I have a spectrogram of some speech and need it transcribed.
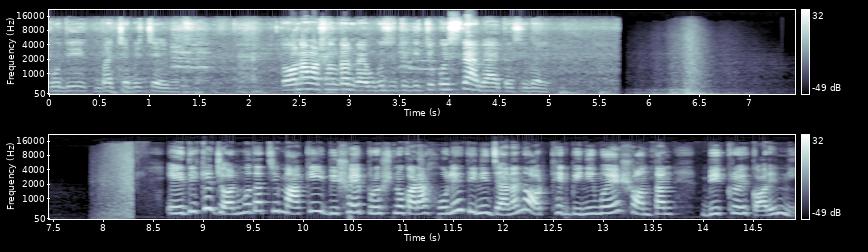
বুদি বাচ্চা পিচ্ছে বলছে। তখন আমার সন্তানরা, আমি কিছু তুই কিছু কইস না, আমি আইতাছি বাড়ি। এদিকে জন্মদাত্রী মাকে এই বিষয়ে প্রশ্ন করা হলে তিনি জানান, অর্থের বিনিময়ে সন্তান বিক্রয় করেননি।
